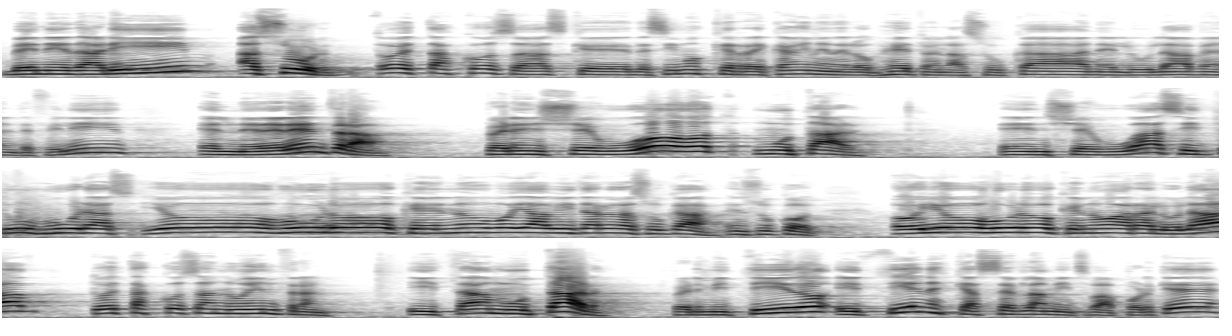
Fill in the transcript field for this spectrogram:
Benedarim Azur. Todas estas cosas que decimos que recaen en el objeto, en la azúcar, en el lulab, en el tefilín, el neder entra. Pero en Shevuot mutar. En Shevuot, si tú juras, yo juro que no voy a habitar en azúcar, en Sukkot. O yo juro que no hará lulab, todas estas cosas no entran. Y está mutar permitido y tienes que hacer la mitzvah. ¿Por qué?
